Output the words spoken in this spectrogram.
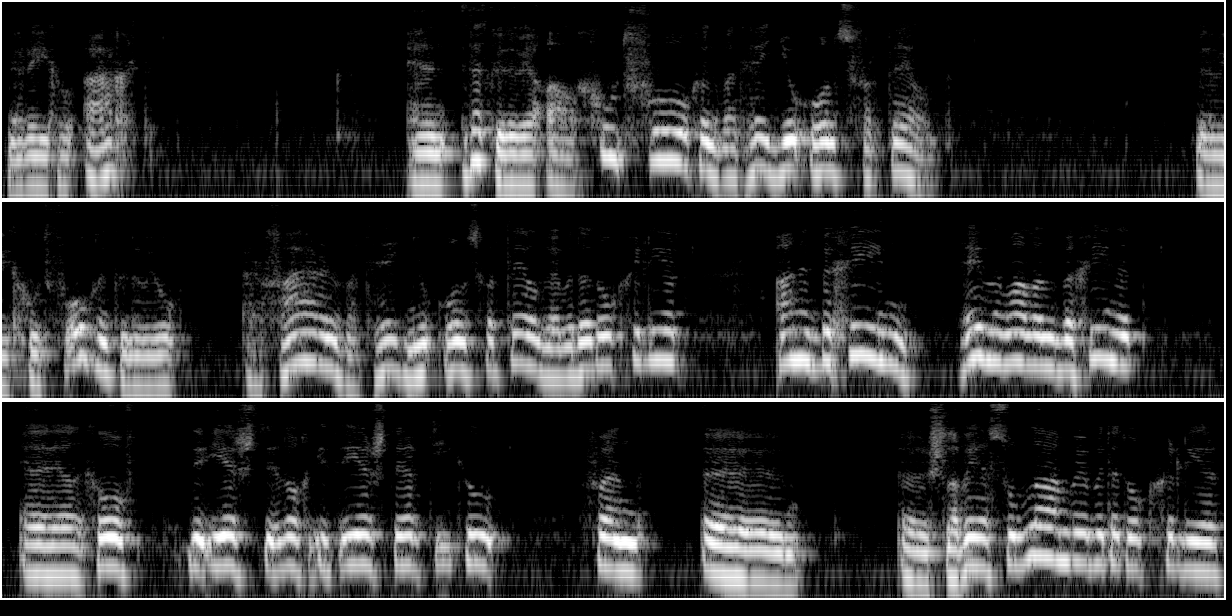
de regel 8. En dat kunnen we al goed volgen, wat hij nu ons vertelt. Kunnen we goed volgen, kunnen we ook ervaren wat hij nu ons vertelt. We hebben dat ook geleerd aan het begin, helemaal aan het begin, het, uh, geloof, de eerste, nog het eerste artikel van uh, uh, Sulam, we hebben dat ook geleerd.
